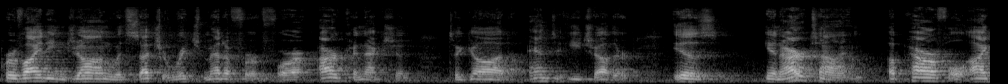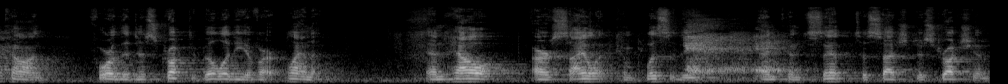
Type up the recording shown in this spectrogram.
providing John with such a rich metaphor for our connection to God and to each other, is in our time a powerful icon for the destructibility of our planet and how our silent complicity and consent to such destruction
